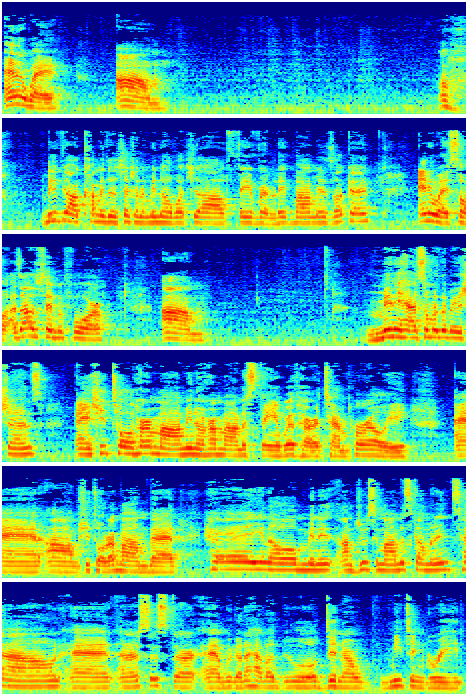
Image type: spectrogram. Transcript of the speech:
Anyway, um, oh, leave y'all comments in the section. Let me know what y'all favorite lip balm is. Okay. Anyway, so as I was saying before, um, Minnie had some reservations and she told her mom, you know, her mom is staying with her temporarily and um, she told her mom that, hey, you know, Minnie, I'm um, Juicy Mom is coming in town, and and her sister, and we're gonna have a little dinner meet and greet,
